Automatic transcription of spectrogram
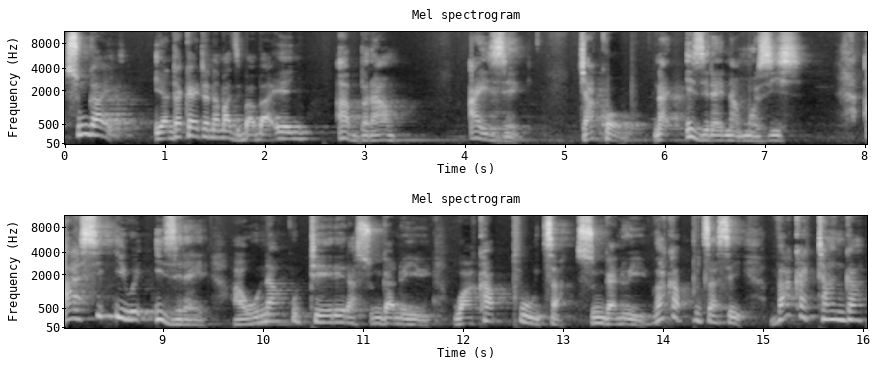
Sunga yandakaita namadzibaba enyu abrahamu isaac jacob naisraeri namozisi asi iwe israeri hauna kuteerera sungano iyi. Wakaputsa sungano iyi. Vakaputsa sei? Vakatanga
